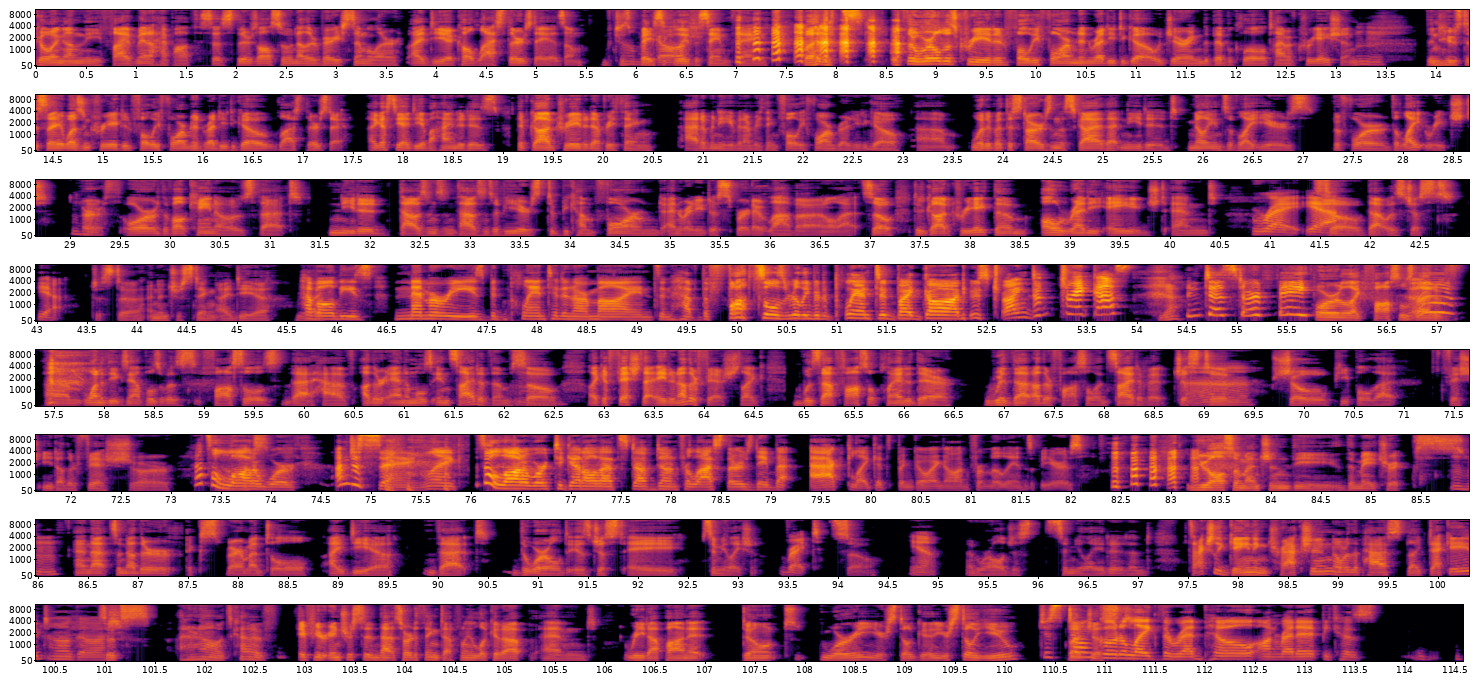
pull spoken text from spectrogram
Going on the five minute hypothesis, there's also another very similar idea called last Thursdayism, which is Oh basically gosh. the same thing. but it's, if the world was created fully formed and ready to go during the biblical time of creation, Mhm. Then who's to say it wasn't created fully formed and ready to go last Thursday? I guess the idea behind it is if God created everything, Adam and Eve and everything fully formed, ready to go, um, what about the stars in the sky that needed millions of light years before the light reached Mhm. Earth, or the volcanoes that needed thousands and thousands of years to become formed and ready to spurt out lava and all that? So, did God create them already aged and Right. Yeah. so that was just yeah. Just uh, an interesting idea. Have Like, all these memories been planted in our minds and have the fossils really been planted by God who's trying to trick us yeah, and test our faith? or like fossils that have. Um, one of the examples was fossils that have other animals inside of them. So, Mm. like a fish that ate another fish, like was that fossil planted there with that other fossil inside of it, just to Ah. show people that fish eat other fish, or That's a No, lot it's- of work. I'm just saying, like, it's a lot of work to get all that stuff done for last Thursday, but act like it's been going on for millions of years. you also mentioned the the Matrix, hmm and that's another experimental idea that the world is just a simulation. Right. So, Yeah. and we're all just simulated, and it's actually gaining traction over the past like decade. Oh gosh. So it's I don't know, it's kind of if you're interested in that sort of thing, definitely look it up and read up on it. Don't worry, you're still good. You're still you. Just don't go to like the red pill on Reddit because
